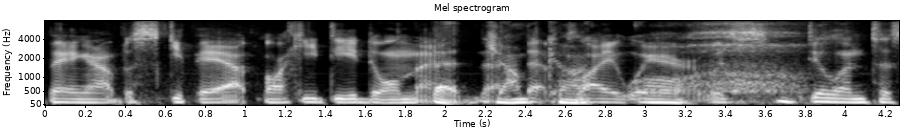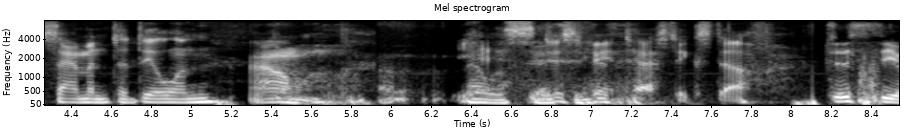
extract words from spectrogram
being able to skip out like he did on that That that, jump that play where Oh. it was Dylan to Salmon to Dylan. Um, yeah, was just fantastic stuff. Just the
